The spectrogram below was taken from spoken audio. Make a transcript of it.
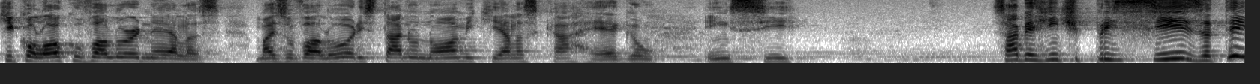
que coloca o valor nelas, mas o valor está no nome que elas carregam em si. Sabe, a gente precisa ter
